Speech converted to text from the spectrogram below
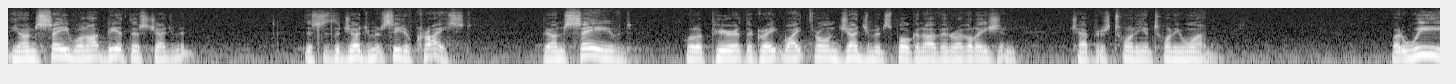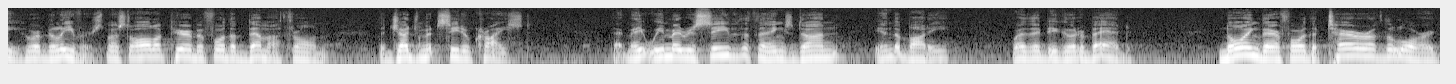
The unsaved will not be at this judgment. This is the judgment seat of Christ. The unsaved will appear at the great white throne judgment spoken of in Revelation chapters 20 and 21. But we who are believers must all appear before the Bema throne, the judgment seat of Christ, that may, we may receive the things done in the body, whether they be good or bad. Knowing therefore the terror of the Lord,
